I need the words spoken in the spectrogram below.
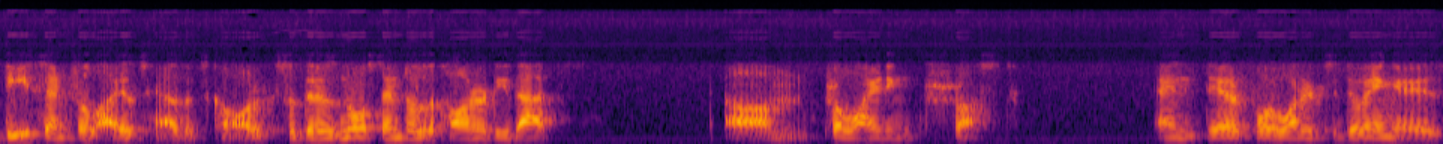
decentralized, as it's called, so there is no central authority that's um, providing trust. And therefore, what it's doing is,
